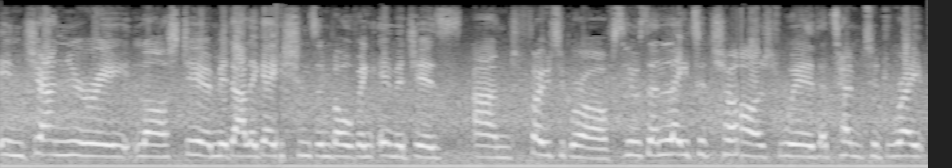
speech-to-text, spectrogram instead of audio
in January last year amid allegations involving images and photographs. He was then later charged with attempted rape,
